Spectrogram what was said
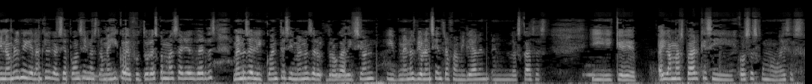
Mi nombre es Miguel Ángel García Ponce y nuestro México del futuro es con más áreas verdes, menos delincuentes y menos drogadicción y menos violencia intrafamiliar en, en las casas y que haya más parques y cosas como esas.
